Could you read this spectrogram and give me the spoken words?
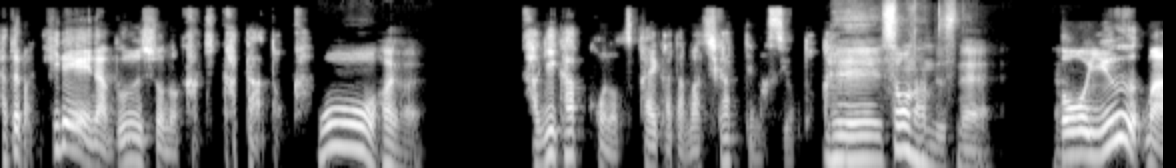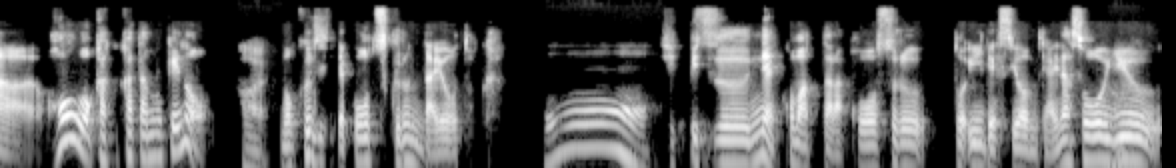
例えば綺麗な文章の書き方とか、おー、はいはい。鍵括弧の使い方間違ってますよとか、えー、そうなんですね。そういう、まあ、本を書く方向けのはい。目次ってこう作るんだよとか、おー。執筆にね、困ったらこうするといいですよみたいな、そういう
